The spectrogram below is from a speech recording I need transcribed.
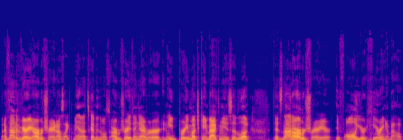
But I found it very arbitrary, and I was like, man, that's got to be the most arbitrary thing I ever heard. And he pretty much came back to me and said, look, it's not arbitrary if all you're hearing about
